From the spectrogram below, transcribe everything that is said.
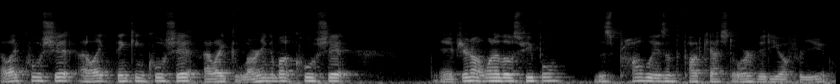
I like cool shit. I like thinking cool shit. I like learning about cool shit. And if you're not one of those people, this probably isn't the podcast or video for you.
